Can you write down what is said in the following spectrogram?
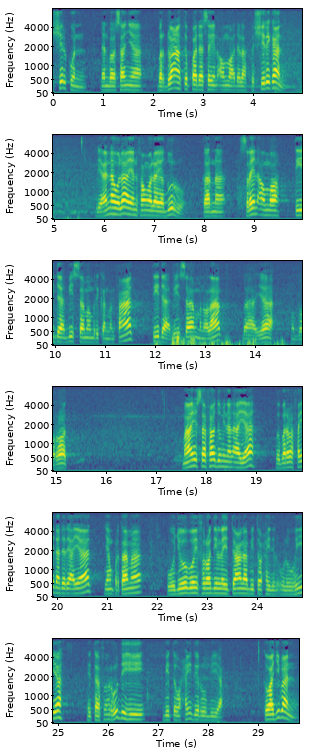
syirkun dan bahwasanya berdoa kepada selain Allah adalah kesyirikan. Li'annahu la yanfa'u la yadurru. Karena selain Allah tidak bisa memberikan manfaat, tidak bisa menolak bahaya, mudarat. Ma yustafadu minal ayah beberapa faedah dari ayat. Yang pertama, wujubu ifradillahi ta'ala bi tauhidil uluhiyah litafarrudihi bi tauhidir rububiyah. Kewajiban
